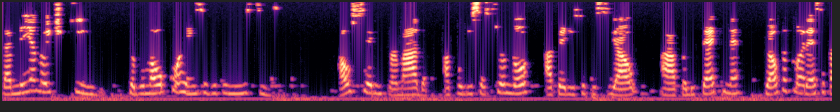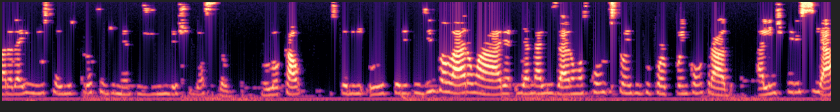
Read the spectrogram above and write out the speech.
da meia-noite 15 sobre uma ocorrência de feminicídio. Ao ser informada, a polícia acionou a perícia oficial, a Politec, né, de Alta Floresta para dar início aí nos procedimentos de investigação. No local, os, peritos isolaram a área e analisaram as condições em que o corpo foi encontrado, além de periciar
